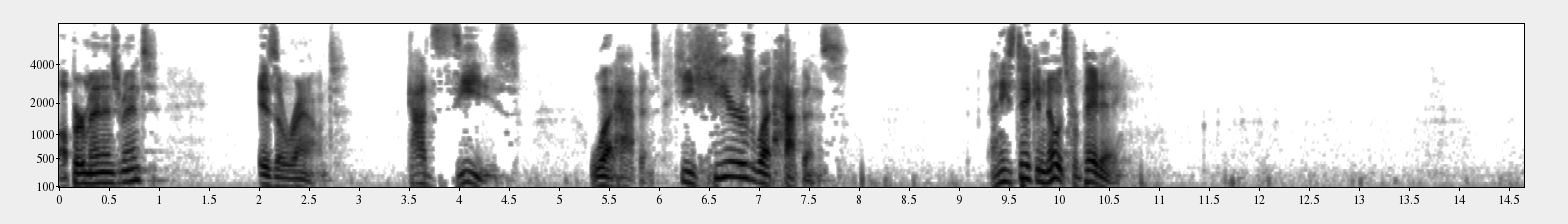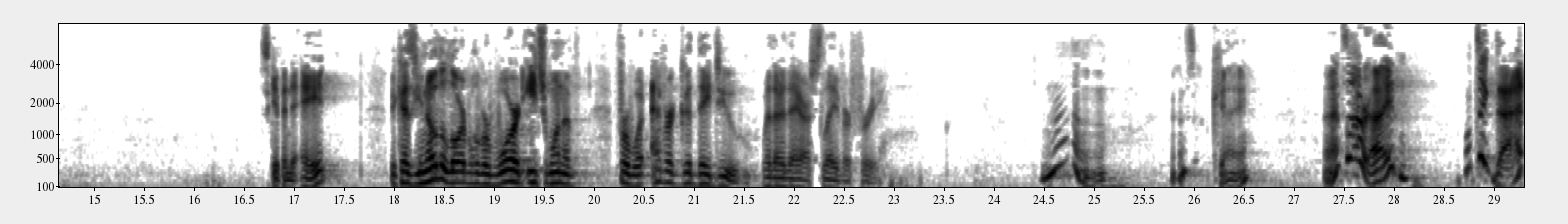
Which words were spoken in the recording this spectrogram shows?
upper management is around. God sees what happens, He hears what happens. And He's taking notes for payday. Skip into 8. Because you know the Lord will reward each one of for whatever good they do, whether they are slave or free. Oh, that's okay. That's all right. I'll take that.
